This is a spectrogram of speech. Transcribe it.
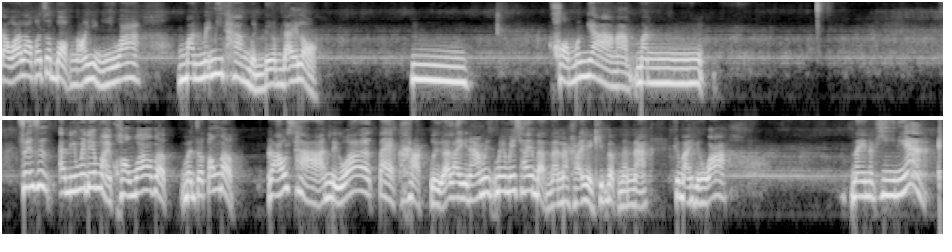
แต่ว่าเราก็จะบอกน้องอย่างนี้ว่า มันไม่มีทางเหมือนเดิมได้หรอก อืม ของบางอย่างอะ มันซึ่งซึ่งอันนี้ไม่ได้หมายความว่าแบบมันจะต้องแบบร้าวฉานหรือว่าแตกหักหรืออะไรนะ ไม่ไม่ไม่ใช่แบบนั้นนะคะ อย่าคิดแบบนั้นนะคือหมายถึงว่า ในนาทีเนี้ยไอ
